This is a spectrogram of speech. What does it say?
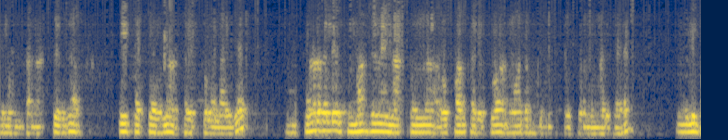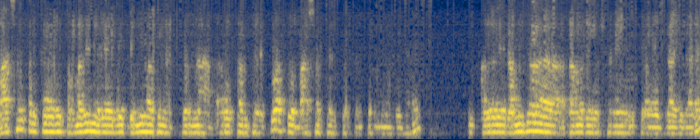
ಎನ್ನುವಂತಹ ನಾಟಕದಿಂದ ಈ ಕಥೆಯನ್ನು ಅರ್ಥೈಸಿಕೊಳ್ಳಲಾಗಿದೆ ಕನ್ನಡದಲ್ಲಿ ಸುಮಾರು ಜನ ಈ ನಾಟಕವನ್ನು ರೂಪಾಂತರಿಸುವ, ಅನುವಾದ ಮಾಡಿದ್ದಾರೆ ಇಲ್ಲಿ ಭಾಷಾಂತರಕಾರರು ತಮ್ಮದೇ ನೆಲೆಯಲ್ಲಿ ಭಿನ್ನವಾಗಿ ನಟರನ್ನ ರೂಪಾಂತರಿಸುವ ಅಥವಾ ಭಾಷಾ ಕೆಲಸವನ್ನು ಮಾಡಿದ್ದಾರೆ ಅದರಲ್ಲಿ ರಂಜಾಳ ರಾಮದ ಯೋಚನೆ ಒಬ್ಬರಾಗಿದ್ದಾರೆ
